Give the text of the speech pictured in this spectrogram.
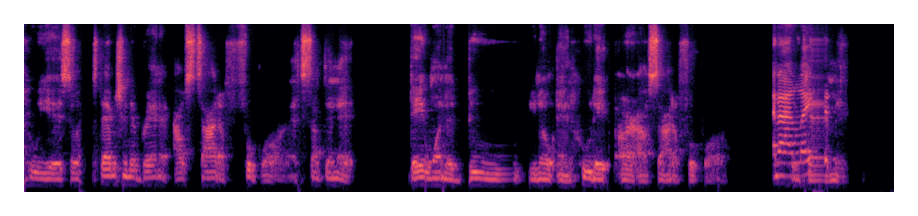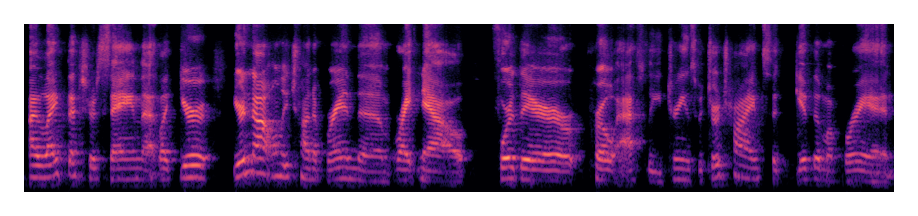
who he is. So establishing a brand outside of football is something that they want to do, you know, and who they are outside of football. And I like that, I like that you're saying that like you're you're not only trying to brand them right now for their pro athlete dreams, but you're trying to give them a brand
